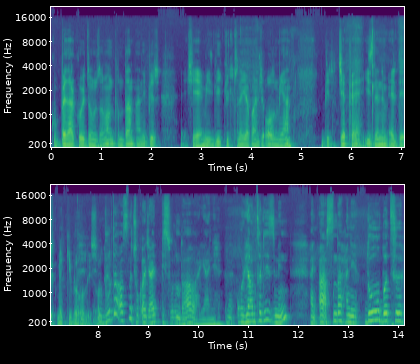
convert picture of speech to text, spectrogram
kubbeler koyduğumuz zaman bundan hani bir şeye milli kültüre yabancı olmayan bir cephe izlenim elde etmek gibi oluyor. Şimdi burada aslında çok acayip bir sorun daha var yani e, oryantalizmin hani aslında hani doğu batı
